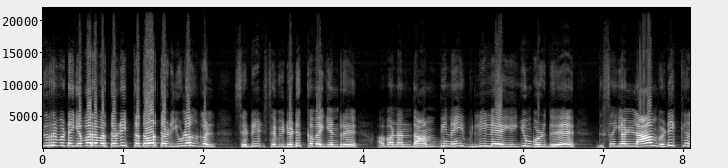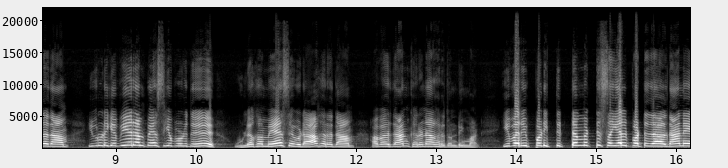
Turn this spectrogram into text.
சிறுவிட எவரவர் தொழித்ததோர் தழி உலகுகள் செடி செவிடெடுக்கவே என்று அவன் அந்த அம்பினை வில்லிலே எய்யும் பொழுது திசையெல்லாம் வெடிக்கிறதாம். இவருடைய வீரம் பேசிய பொழுது உலகமே செவிடாகிறதாம். அவர்தான் கருணாகர தொண்டைமான். இவர் இப்படி திட்டமிட்டு செயல்பட்டதால் தானே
